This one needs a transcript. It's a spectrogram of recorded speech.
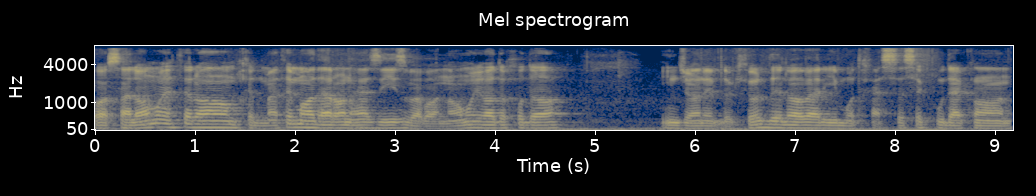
با سلام و احترام خدمت مادران عزیز و با نام و یاد خدا. این جانب دکتر دلاوری متخصص کودکان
